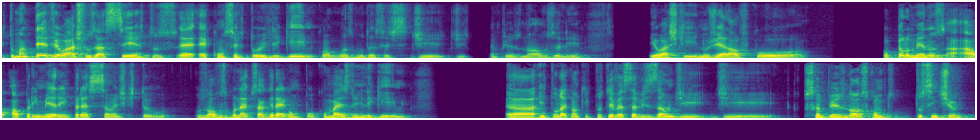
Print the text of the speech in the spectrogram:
e tu manteve, eu acho, os acertos, é, é consertou o early game com algumas mudanças de, de campeões novos ali. Eu acho que no geral ficou, ficou pelo menos a, a primeira impressão é de que tu, os novos bonecos agregam um pouco mais no early game. Uh, e tu, Lecão, que tu teve essa visão de, de dos campeões novos, como tu, tu, sentiu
